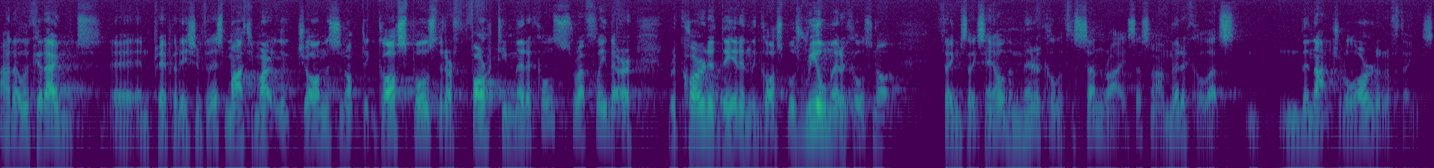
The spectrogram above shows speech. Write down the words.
I had a look around uh, in preparation for this. Matthew, Mark, Luke, John, the Synoptic Gospels. There are 40 miracles, roughly, that are recorded there in the Gospels. Real miracles, not things like saying, oh, the miracle of the sunrise. That's not a miracle, that's the natural order of things.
